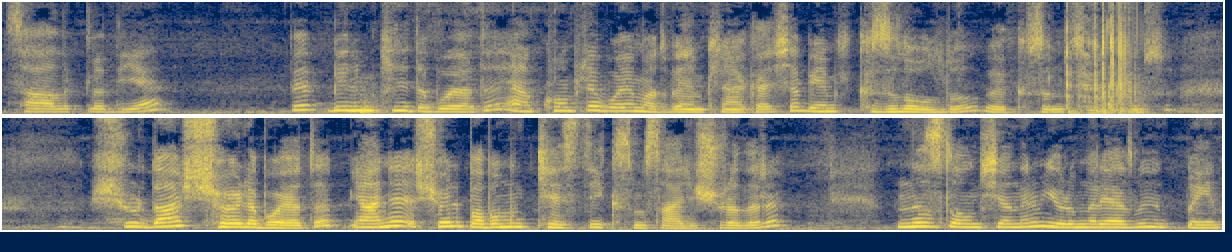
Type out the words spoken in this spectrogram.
Sağlıklı diye. Ve benimkini de boyadı. Yani komple boyamadı benimkini arkadaşlar. Benimki kızıl oldu. Böyle kızılımsı kızılımsı. Şuradan şöyle boyadı. Yani şöyle babamın kestiği kısmı sadece şuraları. Nasıl olmuş yanlarım yorumlara yazmayı unutmayın.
